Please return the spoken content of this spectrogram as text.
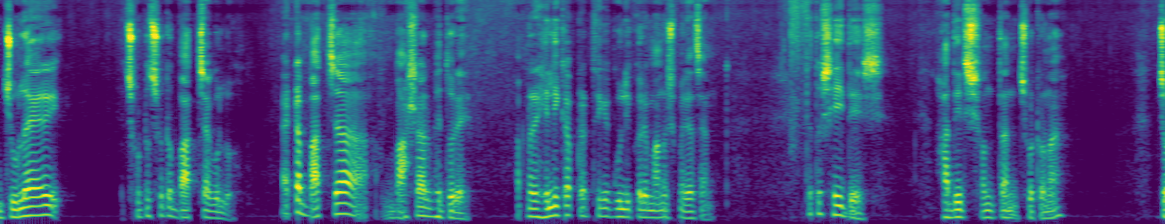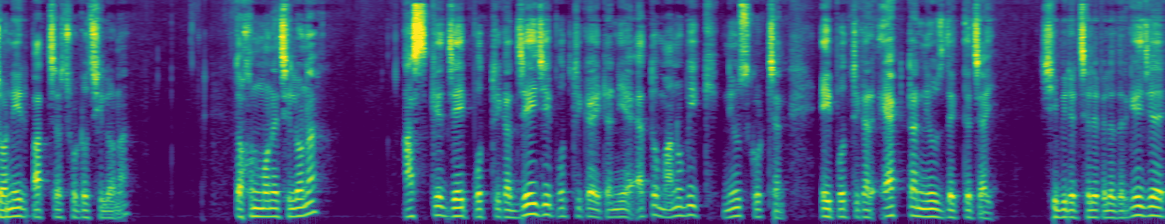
জুলাইয়ের ছোট ছোট বাচ্চাগুলো একটা বাচ্চা বাসার ভেতরে আপনার হেলিকপ্টার থেকে গুলি করে মানুষ মেরেছেন। এটা তো সেই দেশ। হাদির সন্তান ছোট না। জনির বাচ্চা ছোট ছিল না। তখন মনে ছিল না, আজকে যেই পত্রিকা, যেই যেই পত্রিকা এটা নিয়ে এত মানবিক নিউজ করছেন, এই পত্রিকার একটা নিউজ দেখতে চাই। শিবিরের ছেলেপেলেদেরকে, এই যে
